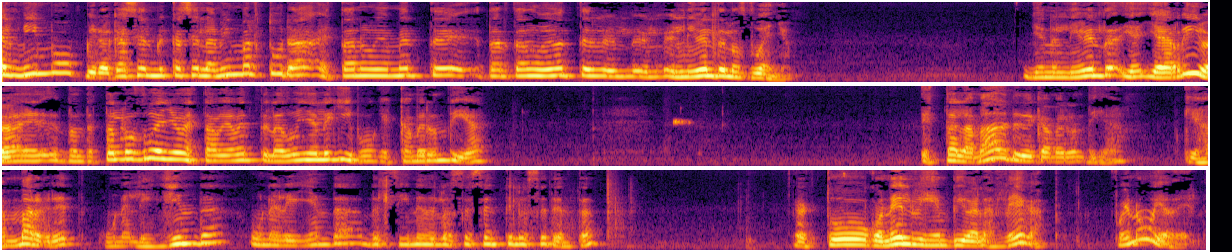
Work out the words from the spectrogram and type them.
al mismo, mira, casi, al- casi a la misma altura están obviamente, están, están obviamente el, el- el nivel de los dueños. Y en el nivel de, y, y arriba, eh, donde están los dueños, está obviamente la dueña del equipo, que es Cameron Díaz. Está la madre de Cameron Díaz, que es Anne Margaret, una leyenda, una leyenda del cine de los 60 y los 70. Actuó con Elvis en Viva Las Vegas. Fue novia de Elvis.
